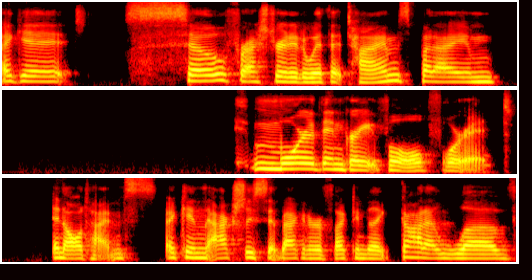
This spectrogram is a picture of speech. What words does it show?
I get so frustrated with at times, but I'm more than grateful for it in all times. I can actually sit back and reflect and be like, God, I love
